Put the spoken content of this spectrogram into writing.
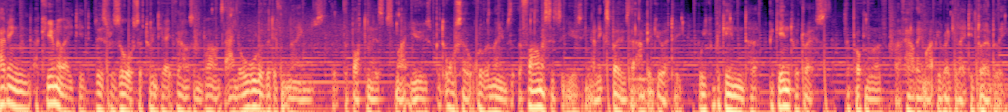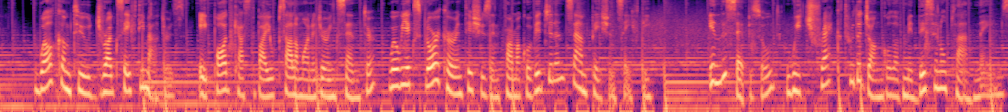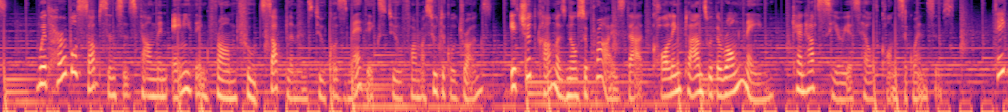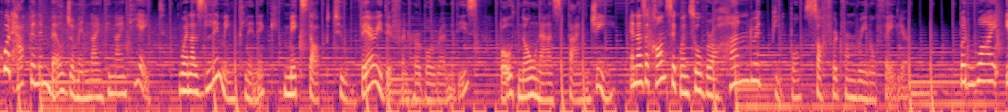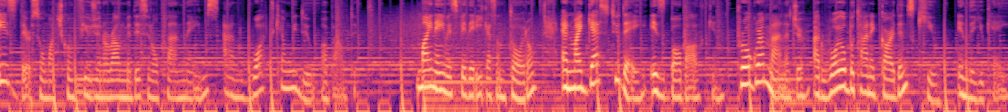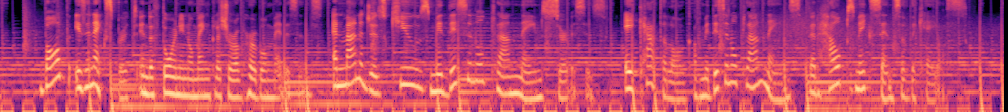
having accumulated this resource of 28,000 plants and all of the different names that the botanists might use, but also all of the names that the pharmacists are using, and expose that ambiguity, we can begin to begin to address the problem of, of how they might be regulated globally. Welcome to Drug Safety Matters, a podcast by Uppsala Monitoring Center, where we explore current issues in pharmacovigilance and patient safety. In this episode, we trek through the jungle of medicinal plant names. With herbal substances found in anything from food supplements to cosmetics to pharmaceutical drugs, it should come as no surprise that calling plants with the wrong name can have serious health consequences. Take what happened in Belgium in 1998, when a slimming clinic mixed up two very different herbal remedies both known as Fang Ji, and as a consequence, over a hundred people suffered from renal failure. But why is there so much confusion around medicinal plant names, and what can we do about it? My name is Federica Santoro, and my guest today is Bob Allkin, Program Manager at Royal Botanic Gardens Kew in the UK. Bob is an expert in the thorny nomenclature of herbal medicines and manages Kew's Medicinal Plant Names Services, a catalog of medicinal plant names that helps make sense of the chaos.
